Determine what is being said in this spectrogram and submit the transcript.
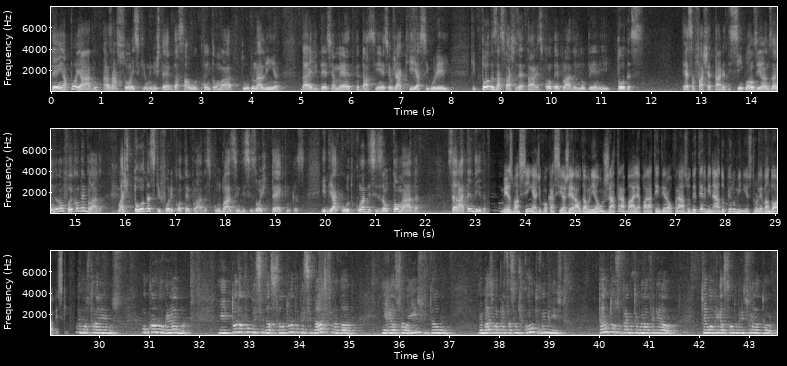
tem apoiado as ações que o Ministério da Saúde tem tomado, tudo na linha da evidência médica, da ciência. Eu já aqui assegurei que todas as faixas etárias contempladas no PNI, todas, essa faixa etária de 5 a 11 anos ainda não foi contemplada, mas todas que forem contempladas com base em decisões técnicas e de acordo com a decisão tomada, será atendida. Mesmo assim, a Advocacia Geral da União já trabalha para atender ao prazo determinado pelo ministro Lewandowski. Demonstraremos o cronograma e toda a publicização, toda a publicidade que será dada em relação a isso. Então, é mais uma prestação de contas, né, ministro? Tanto ao Supremo Tribunal Federal, que é uma obrigação do ministro relator,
